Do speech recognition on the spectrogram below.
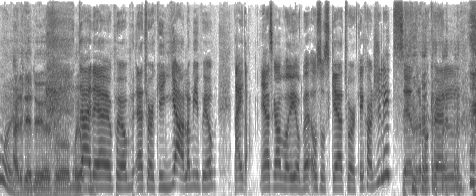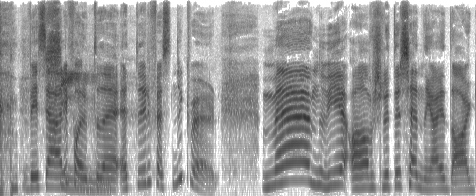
work. Er det det du gjør på, på Det er det jeg gjør på jobb. Jeg twerker jævla mye på jobb. Nei da, jeg skal bare jobbe, og så skal jeg twerke kanskje litt senere på kvelden. Hvis jeg er i form til det etter festen i kveld. Men vi avslutter sendinga i dag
